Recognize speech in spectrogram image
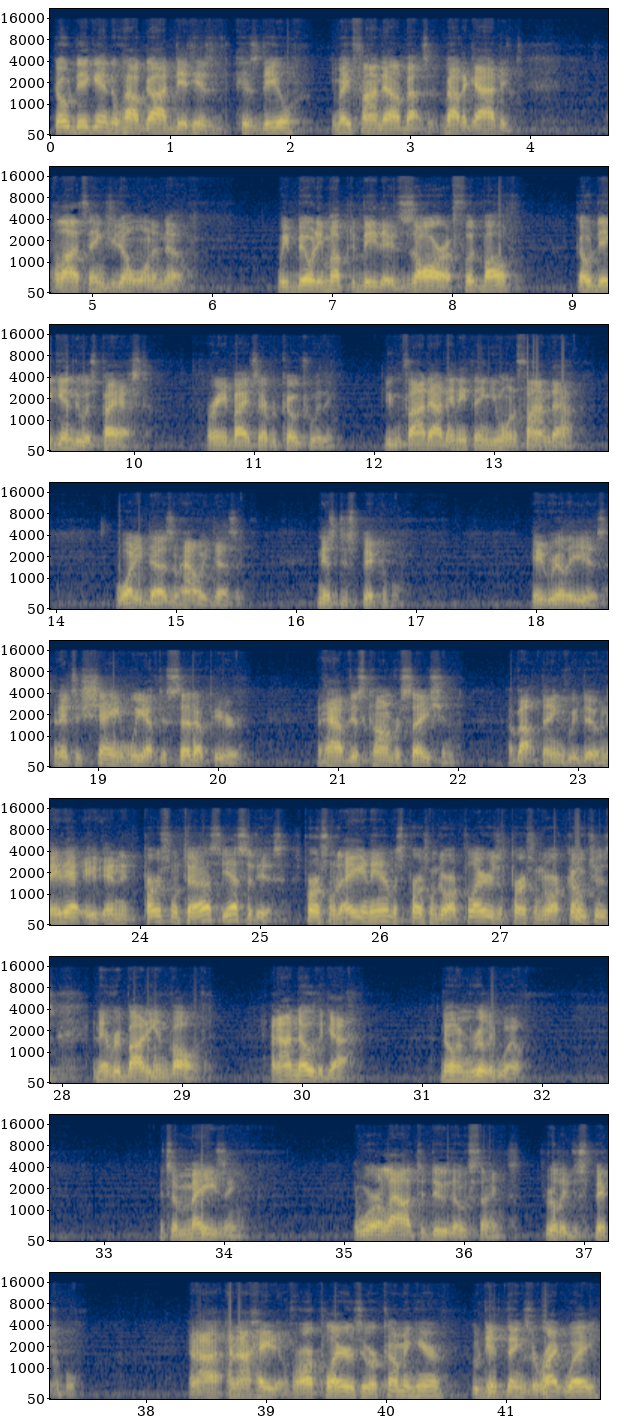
Go dig into how God did his, his deal. You may find out about, about a guy that a lot of things you don't want to know. We built him up to be the czar of football. Go dig into his past or anybody that's ever coached with him. You can find out anything you want to find out, what he does and how he does it. And it's despicable. It really is. And it's a shame we have to sit up here and have this conversation about things we do. And it, and it's personal to us, yes, it is. It's personal to A and M. It's personal to our players. It's personal to our coaches and everybody involved. And I know the guy, know him really well. It's amazing that we're allowed to do those things. It's really despicable, and I and I hate it for our players who are coming here who did things the right way,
